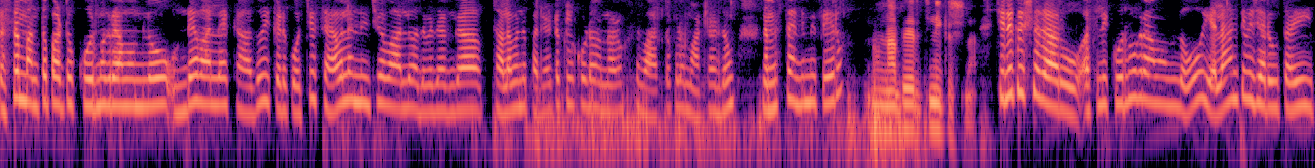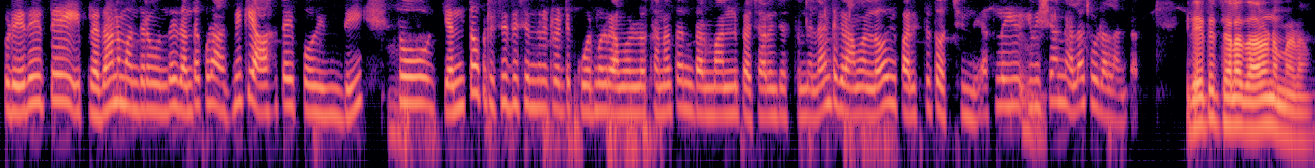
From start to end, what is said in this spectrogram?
ప్రస్తుతం మనతో పాటు కూర్మ గ్రామంలో ఉండే వాళ్ళే కాదు ఇక్కడికి వచ్చి సేవలు అందించే వాళ్ళు అదేవిధంగా చాలా మంది పర్యాటకులు కూడా ఉన్నారు. ఒకసారి వారితో కూడా మాట్లాడదాం. నమస్తే అండి మీ పేరు? నా పేరు చిన్ని కృష్ణ చిన్నకృష్ణ గారు అసలు ఈ కూర్మ గ్రామంలో ఎలాంటివి జరుగుతాయి? ఇప్పుడు ఏదైతే ఈ ప్రధాన మందిరం ఉందో ఇదంతా కూడా అగ్నికి ఆహుతైపోయింది. సో ఎంతో ప్రసిద్ధి చెందినటువంటి కూర్మ గ్రామంలో సనాతన ధర్మాలని ప్రచారం చేస్తున్న ఇలాంటి గ్రామంలో ఈ పరిస్థితి వచ్చింది? అసలు ఈ- ఈ విషయాన్ని ఎలా చూడాలంటారు? ఇదైతే చాలా దారుణం మేడం.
